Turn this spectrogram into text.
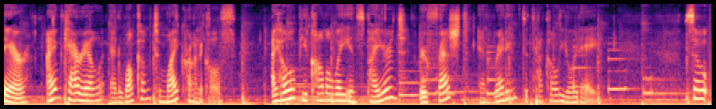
there, I'm Carol, and welcome to my Chronicles. I hope you come away inspired, refreshed, and ready to tackle your day. So,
